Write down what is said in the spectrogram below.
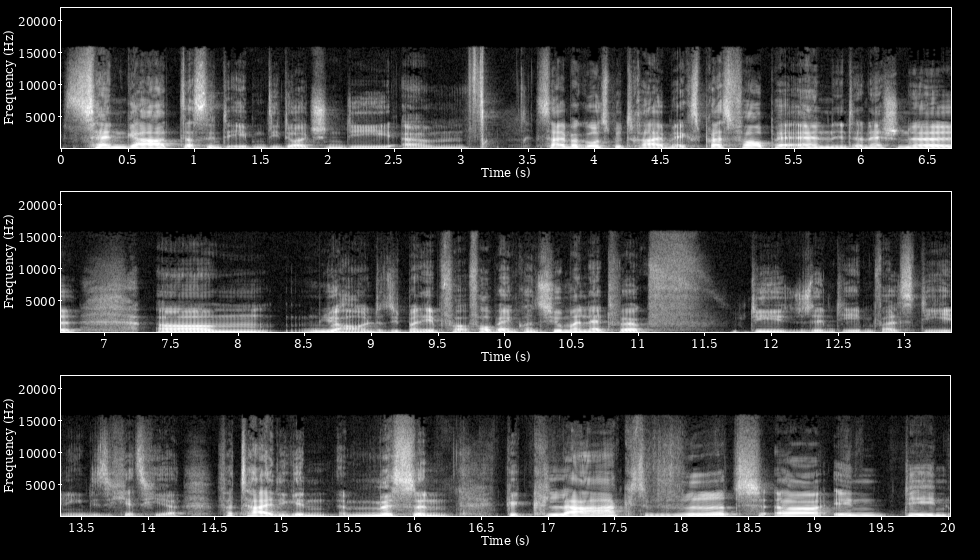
Zengard, das sind eben die Deutschen, die ähm, CyberGhost betreiben, ExpressVPN, International, ähm, ja, und da sieht man eben VPN Consumer Network, die sind jedenfalls diejenigen, die sich jetzt hier verteidigen müssen. Geklagt wird äh, in den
